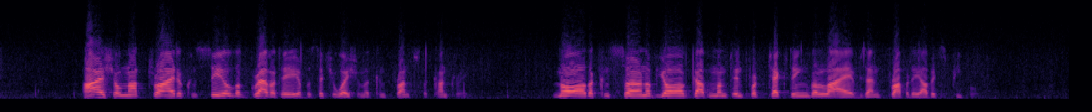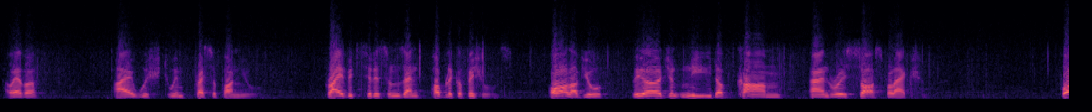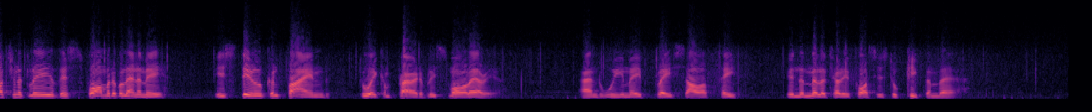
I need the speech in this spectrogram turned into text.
I shall not try to conceal the gravity of the situation that confronts the country, nor the concern of your government in protecting the lives and property of its people. However, I wish to impress upon you, private citizens and public officials, all of you, the urgent need of calm and resourceful action. Fortunately, this formidable enemy is still confined to a comparatively small area, and we may place our faith in the military forces to keep them there.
